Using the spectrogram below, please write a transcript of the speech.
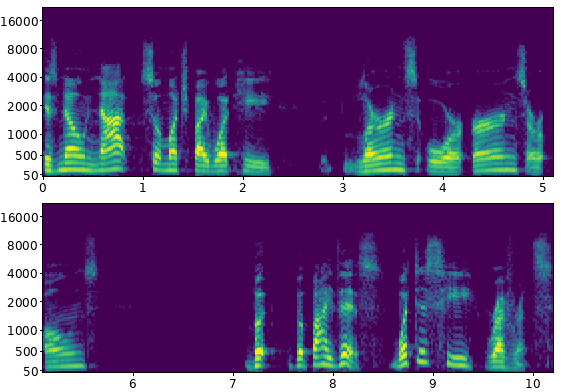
is known not so much by what he learns or earns or owns, but, but by this, what does he reverence?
